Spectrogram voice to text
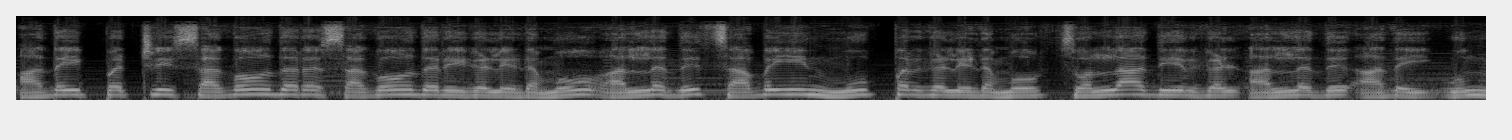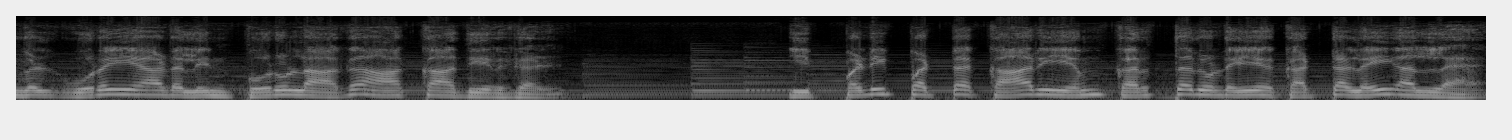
அதை பற்றி சகோதர சகோதரிகளிடமோ அல்லது சபையின் மூப்பர்களிடமோ சொல்லாதீர்கள் அல்லது அதை உங்கள் உரையாடலின் பொருளாக ஆக்காதீர்கள். இப்படிப்பட்ட காரியம் கர்த்தருடைய கட்டளை அல்ல.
